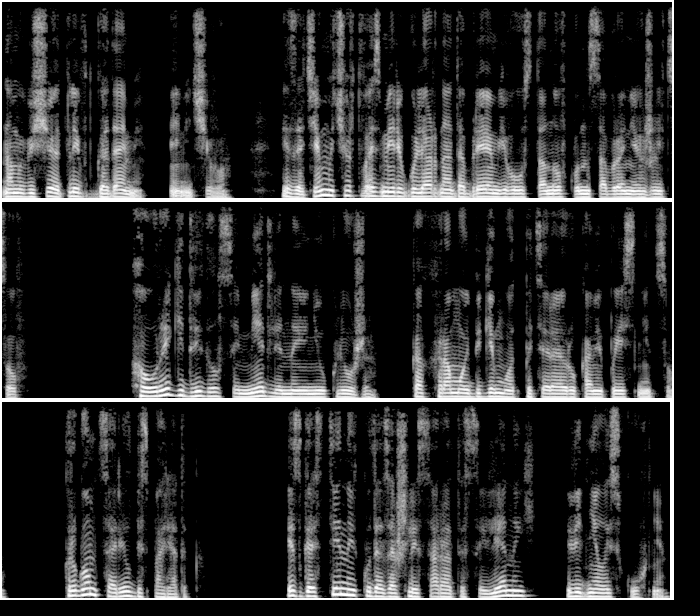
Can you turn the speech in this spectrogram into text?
Нам обещают лифт годами, и ничего. И зачем мы, черт возьми, регулярно одобряем его установку на собраниях жильцов?» Хауреги двигался медленно и неуклюже, как хромой бегемот, потирая руками поясницу. Кругом царил беспорядок. Из гостиной, куда зашли Сараты с Еленой, виднелась кухня,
